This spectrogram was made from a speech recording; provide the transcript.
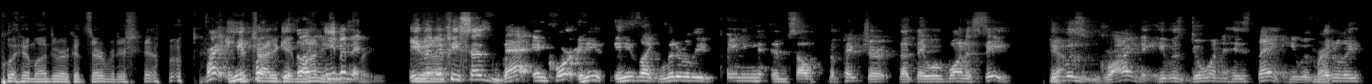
put him under a conservatorship Right. He try to get like, money Even for- even Yeah. if he says that in court, he he's like literally painting himself the picture that they would want to see. He Yeah. was grinding. He was doing his thing. He was Right. literally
